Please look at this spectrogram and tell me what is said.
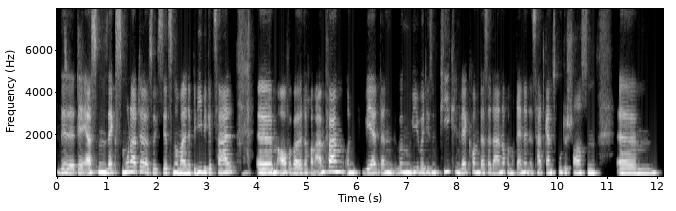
der, der, ersten sechs Monate, also ist jetzt nur mal eine beliebige Zahl ähm, auf, aber doch am Anfang. Und wer dann irgendwie über diesen Peak hinwegkommt, dass er da noch im Rennen ist, hat ganz gute Chancen, ähm,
